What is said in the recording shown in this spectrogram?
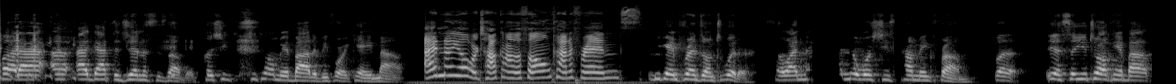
But I, I, I got the genesis of it because she, she told me about it before it came out. I know y'all were talking on the phone, kind of friends. We became friends on Twitter. So I know, I know where she's coming from. But yeah, so you're talking about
